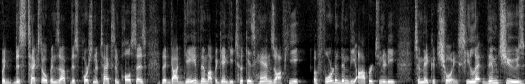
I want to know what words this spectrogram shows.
But this text opens up this portion of text, and Paul says that God gave them up. Again, he took his hands off. He afforded them the opportunity to make a choice. He let them choose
